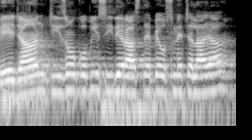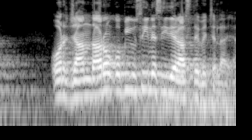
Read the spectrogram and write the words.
بے جان چیزوں کو بھی سیدھے راستے پہ اس نے چلایا اور جانداروں کو بھی اسی نے سیدھے راستے پہ چلایا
